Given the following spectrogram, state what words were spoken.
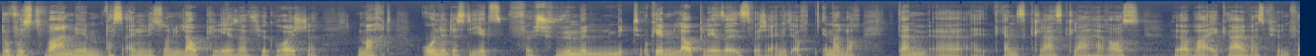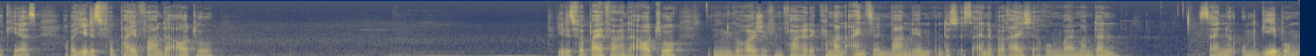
bewusst wahrnehmen, was eigentlich so ein Laubbläser für Geräusche macht, ohne dass die jetzt verschwimmen mit, okay, ein Laubbläser ist wahrscheinlich auch immer noch dann äh, ganz glasklar heraushörbar, egal was für ein Verkehr ist, aber jedes vorbeifahrende Auto jedes vorbeifahrende Auto Geräusche von Fahrrädern kann man einzeln wahrnehmen und das ist eine Bereicherung, weil man dann seine Umgebung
